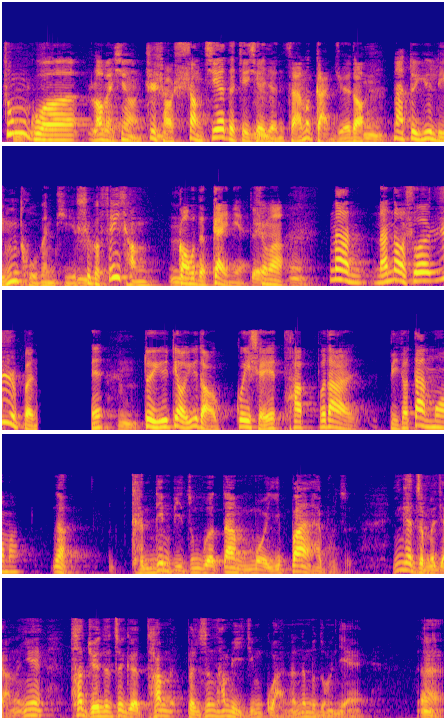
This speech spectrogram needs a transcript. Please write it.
中国老百姓至少上街的这些人，咱们感觉到，那对于领土问题是个非常高的概念，是吗？那难道说日本对于钓鱼岛归谁，他不大比较淡漠吗？那肯定比中国淡漠一半还不止。应该怎么讲呢？因为他觉得这个他们本身他们已经管了那么多年，嗯。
